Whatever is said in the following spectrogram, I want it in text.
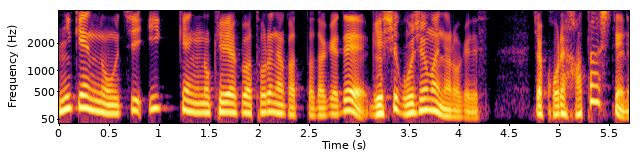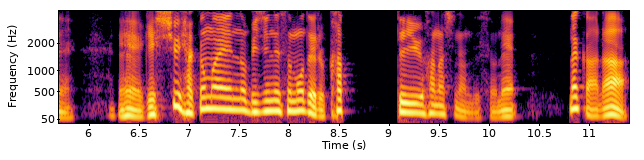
2件のうち1件の契約が取れなかっただけで月収50万円になるわけです。じゃあこれ果たしてねえー月収100万円のビジネスモデルかっていう話なんですよね。だから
